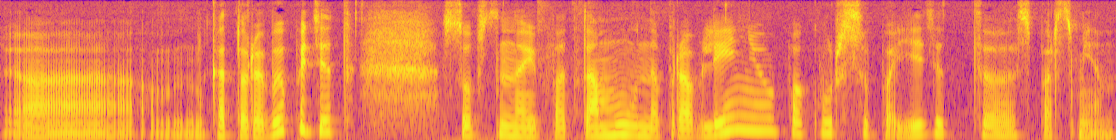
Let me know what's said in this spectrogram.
а, которая выпадет, собственно, и по тому направлению по курсу поедет э, спортсмен.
